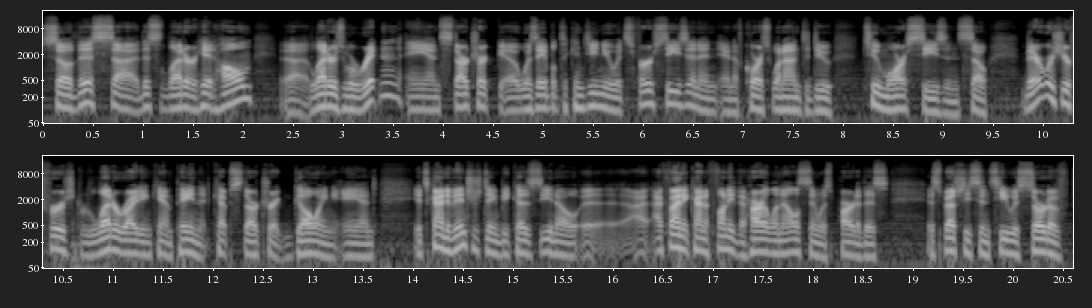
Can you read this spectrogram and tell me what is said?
So this uh, this letter hit home. Uh, letters were written, and Star Trek uh, was able to continue its first season, and, and of course went on to do two more seasons. So there was your first letter writing campaign that kept Star Trek going, and it's kind of interesting because you know uh, I, I find it kind of funny that Harlan Ellison was part of this, especially since he was sort of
